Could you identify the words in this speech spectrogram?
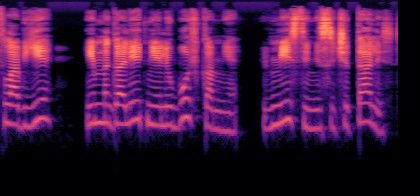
Флавье и многолетняя любовь ко мне вместе не сочетались.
